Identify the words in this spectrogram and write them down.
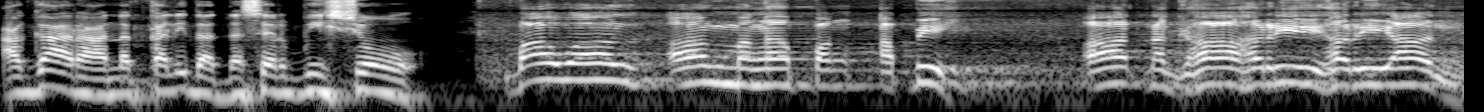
agaran at kalidad na serbisyo. Bawal ang mga pang-api at naghahari-harian.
